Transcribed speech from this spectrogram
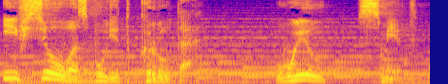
и все у вас будет круто. Уилл Смит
